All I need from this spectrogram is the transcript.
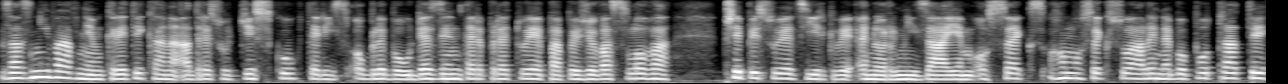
Zaznívá v něm kritika na adresu tisku, který s oblibou dezinterpretuje papežova slova, připisuje církvi enormní zájem o sex, homosexuály nebo potraty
